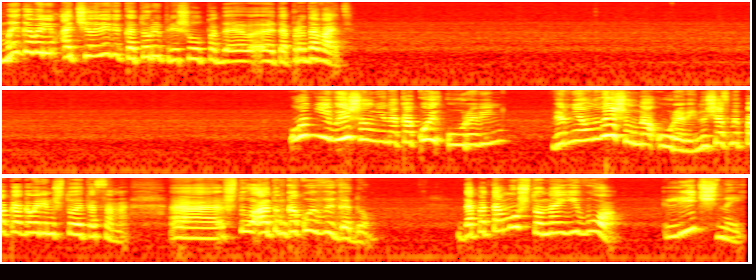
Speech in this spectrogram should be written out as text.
Мы говорим о человеке, который пришел под, э, это, продавать. Он не вышел ни на какой уровень, Вернее, он вышел на уровень, но сейчас мы пока говорим, что это самое, э, что о том, какую выгоду. Да потому что на его личный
